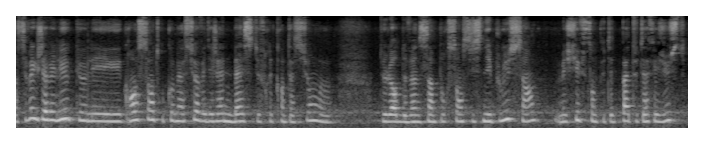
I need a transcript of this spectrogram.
C'est vrai que j'avais lu que les grands centres commerciaux avaient déjà une baisse de fréquentation euh, de l'ordre de 25% si ce n'est plus. Hein. Mes chiffres sont peut-être pas tout à fait justes.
